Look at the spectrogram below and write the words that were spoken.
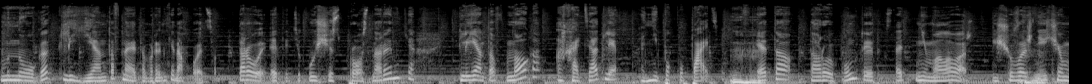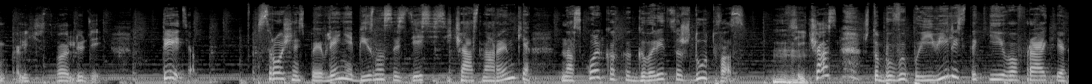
много клиентов на этом рынке находится. Второе – это текущий спрос на рынке. Клиентов много, а хотят ли они покупать? Угу. Это второй пункт, и это, кстати, немаловажно. Еще важнее, чем количество людей. Третье срочность появления бизнеса здесь и сейчас на рынке, насколько, как говорится, ждут вас угу. сейчас, чтобы вы появились такие во фраке,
